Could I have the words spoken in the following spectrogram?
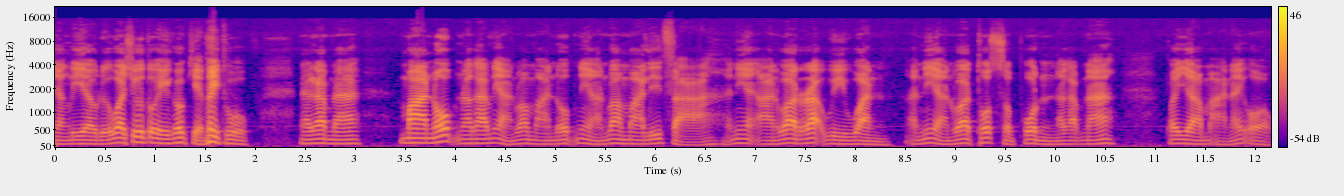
อย่างเดียว หรือว่าชื่อตัวเองก็เขียนไม่ถูกนะครับนะมานพนะครับนี่อ่านว่ามานพนี่อ่านว่ามาลิสาอันนี้อ่านว่าระวีวัน อันนี้อ่านว่าทศพลนะครับนะ พยายามอ่านให้ออก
